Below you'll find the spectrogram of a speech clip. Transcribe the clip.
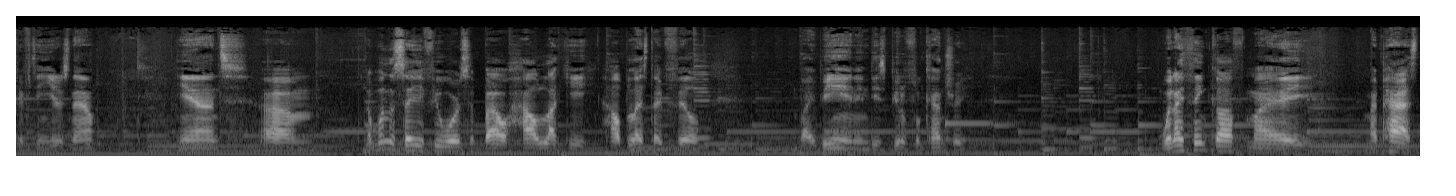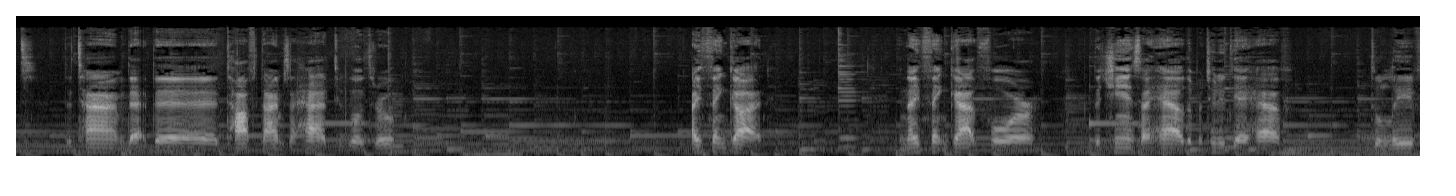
15 years now, and um, I want to say a few words about how lucky, how blessed I feel by being in this beautiful country. When I think of my my past, the time that the tough times I had to go through, I thank God. And I thank God for the chance I have, the opportunity I have to live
